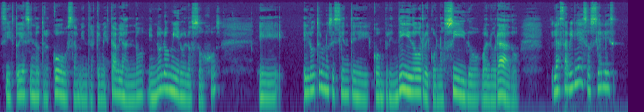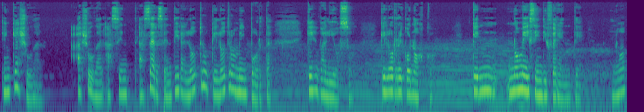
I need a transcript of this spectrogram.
si estoy haciendo otra cosa mientras que me está hablando y no lo miro a los ojos, eh, el otro no se siente comprendido, reconocido, valorado. Las habilidades sociales ¿en qué ayudan? Ayudan a, hacer sentir al otro que el otro me importa, que es valioso, que lo reconozco, que no me es indiferente, ¿no?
